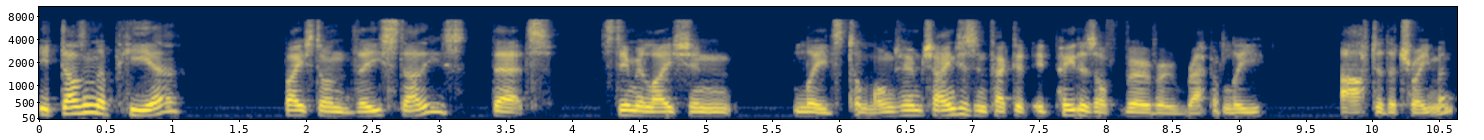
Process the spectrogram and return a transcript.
it doesn't appear, based on these studies, that stimulation leads to long term changes. In fact, it, it peters off very very rapidly after the treatment.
